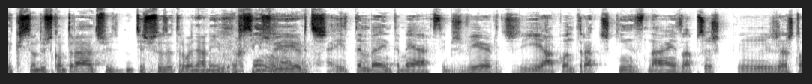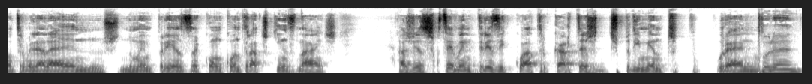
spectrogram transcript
a questão dos contratos, muitas pessoas a trabalharem a recibos Sim, verdes. Há, e também, também há recibos verdes e há contratos quinzenais. Há pessoas que já estão a trabalhar há anos numa empresa com contratos quinzenais. Às vezes recebem três e quatro cartas de despedimento por ano. Por ano.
